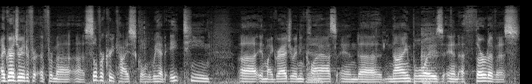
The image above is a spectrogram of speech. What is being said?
I graduated fr- from Silver Creek High School. We had 18 uh, in my graduating class, and uh, nine boys, and a third of us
